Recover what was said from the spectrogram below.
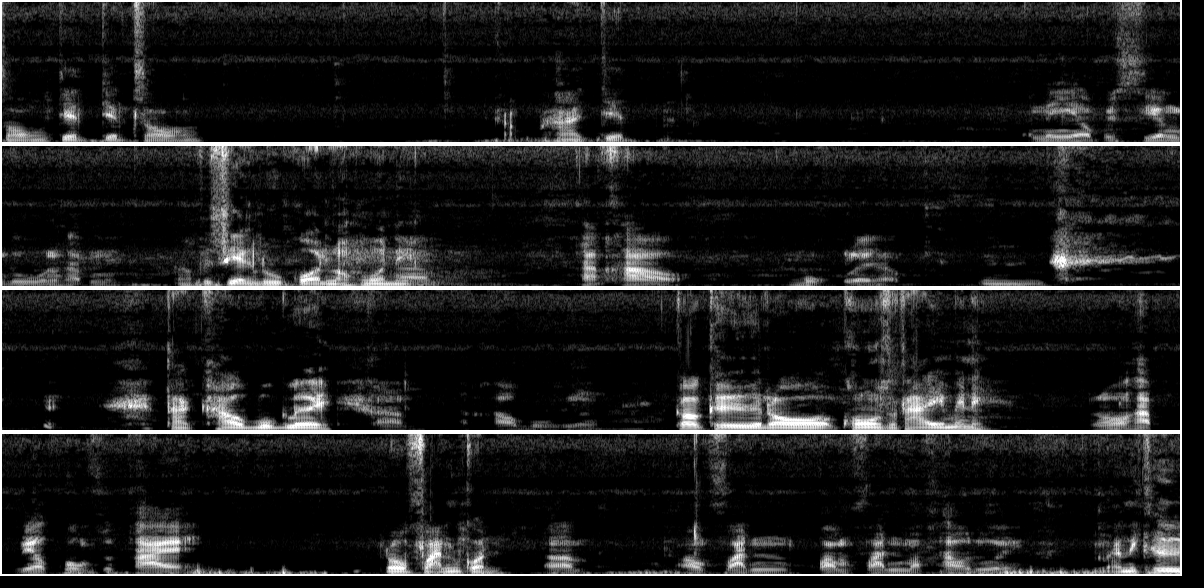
สองเจ็ดเจ็ดสอง กับห้าเจ็ดอันนี้เอาไปเสี่ยงดูนะครับนี่เอาไปเสี่ยงดูก่อนเนาะงวดนี้ ครับถ้าเข้าบุกเลยครับ อืม ถ้าเข้าบุกเลย ครับถ้าเข้าบุกเลย ก็คือรอโค้งสุดท้ายไหมเนี่ยรอครับ เดี๋ยวโค้งสุดท้าย รอฝันก่อน ครับ เอาฝันความฝันมาเข้าด้วยอันนี้คือ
